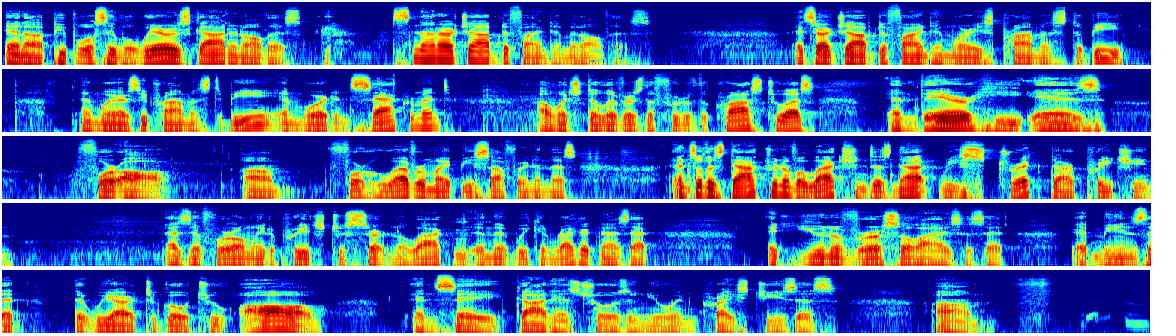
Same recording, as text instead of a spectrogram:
And uh, people will say, well, where is God in all this? It's not our job to find him in all this. It's our job to find him where he's promised to be. And where is he promised to be? In word and sacrament, uh, which delivers the fruit of the cross to us. And there he is for all, um, for whoever might be suffering in this. And so, this doctrine of election does not restrict our preaching as if we're only to preach to certain elect mm-hmm. and that we can recognize that. It universalizes it. It means that that we are to go to all and say, God has chosen you in Christ Jesus um,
